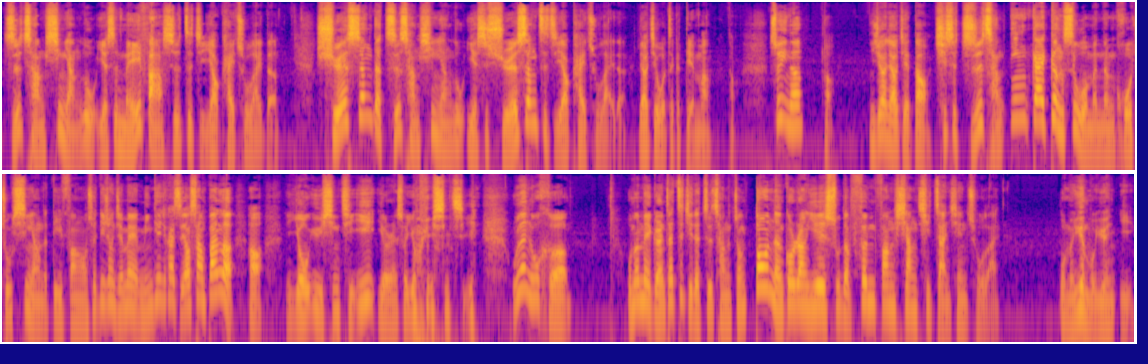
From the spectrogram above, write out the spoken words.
职场信仰路也是美法师自己要开出来的，学生的职场信仰路也是学生自己要开出来的。了解我这个点吗？好，所以呢，你就要了解到，其实职场应该更是我们能活出信仰的地方哦。所以弟兄姐妹，明天就开始要上班了。好，忧郁星期一，有人说忧郁星期一，无论如何。我们每个人在自己的职场中都能够让耶稣的芬芳香气展现出来，我们愿不愿意？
